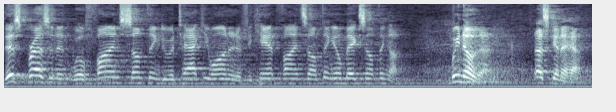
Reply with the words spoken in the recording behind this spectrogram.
This president will find something to attack you on, and if he can't find something, he'll make something up. We know that. That's going to happen.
